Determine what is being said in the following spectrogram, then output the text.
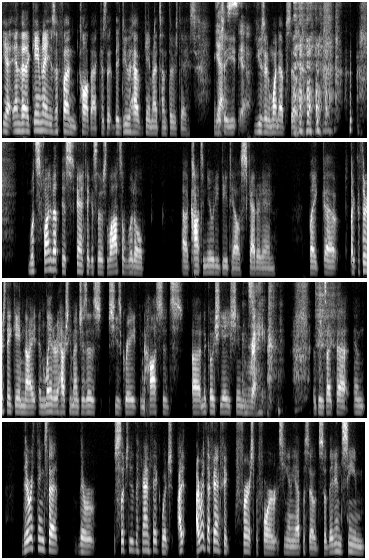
Yeah, and the game night is a fun callback because they, they do have game nights on Thursdays. Yes. So you- yeah. Used in one episode. What's fun about this fanfic is there's lots of little uh, continuity details scattered in, like uh, like the Thursday game night, and later how she mentions is she's great in hostage uh, negotiations Right. and things like that. And there were things that they were slipped into the fanfic, which I I read the fanfic first before seeing any episodes, so they didn't seem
